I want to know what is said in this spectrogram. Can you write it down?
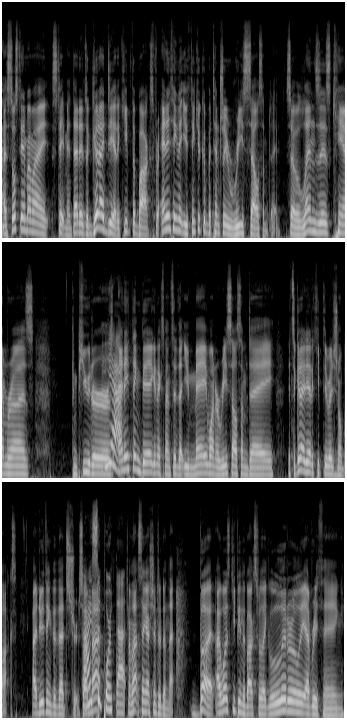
I still stand by my statement that it's a good idea to keep the box for anything that you think you could potentially resell someday. So lenses, cameras, computers, Yeah. anything big and expensive that you may want to resell someday. It's a good idea to keep the original box. I do think that that's true. So I'm I not support that. I'm not saying I shouldn't have done that, but I was keeping the box for like literally everything.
